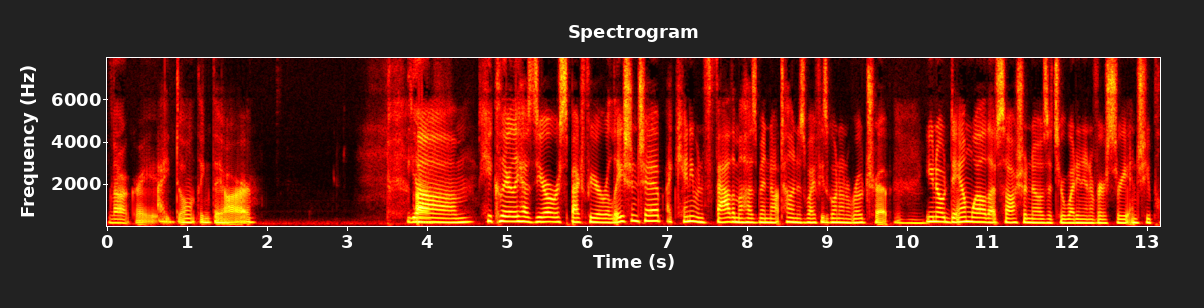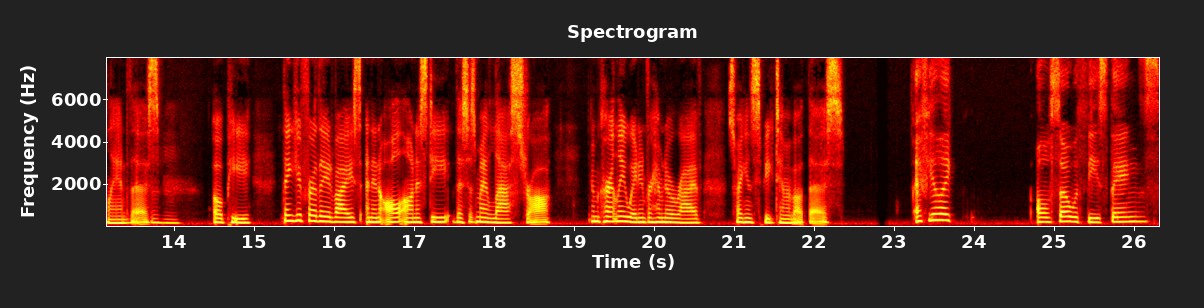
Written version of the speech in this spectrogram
Not great. I don't think they are. yeah. Um, he clearly has zero respect for your relationship. I can't even fathom a husband not telling his wife he's going on a road trip. Mm-hmm. You know damn well that Sasha knows it's your wedding anniversary and she planned this. Mm-hmm. OP, thank you for the advice. And in all honesty, this is my last straw. I'm currently waiting for him to arrive so I can speak to him about this. I feel like also with these things,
